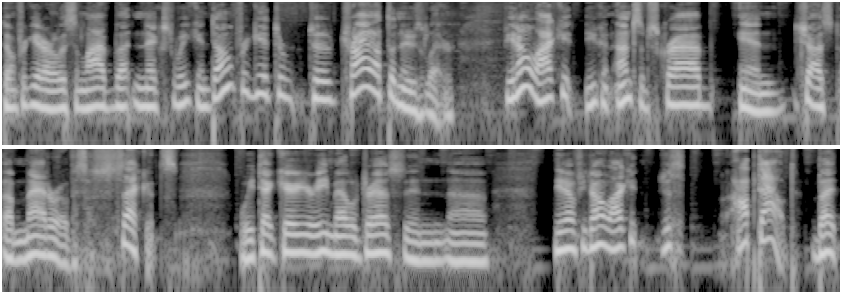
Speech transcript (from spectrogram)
don't forget our Listen Live button next week. And don't forget to, to try out the newsletter. If you don't like it, you can unsubscribe in just a matter of seconds. We take care of your email address, and uh, you know if you don't like it, just opt out. But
